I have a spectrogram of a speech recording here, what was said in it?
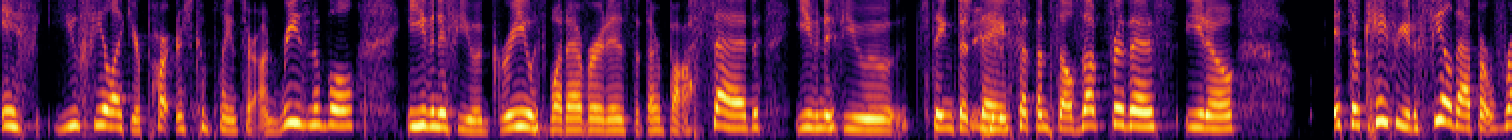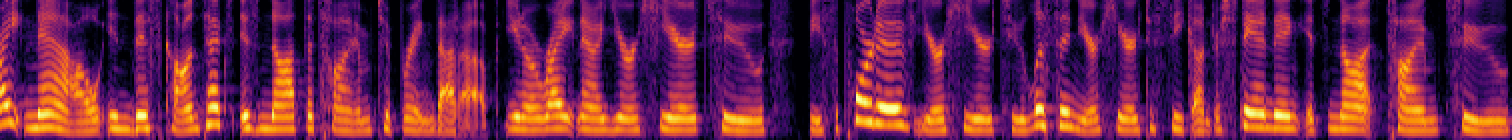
if you feel like your partner's complaints are unreasonable, even if you agree with whatever it is that their boss said, even if you think that they set themselves up for this, you know, it's okay for you to feel that, but right now in this context is not the time to bring that up. You know, right now you're here to be supportive, you're here to listen, you're here to seek understanding. It's not time to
